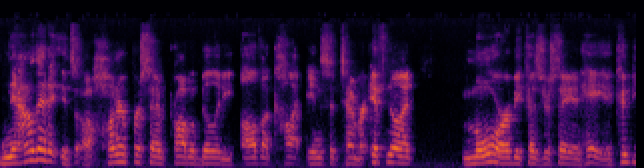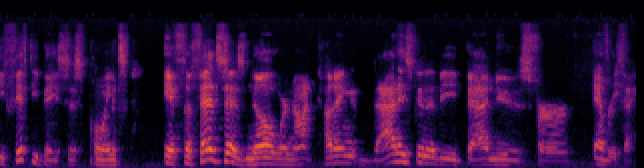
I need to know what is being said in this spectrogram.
now that it's a hundred percent probability of a cut in September, if not more, because you're saying, hey, it could be 50 basis points. If the Fed says no, we're not cutting, that is going to be bad news for everything.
